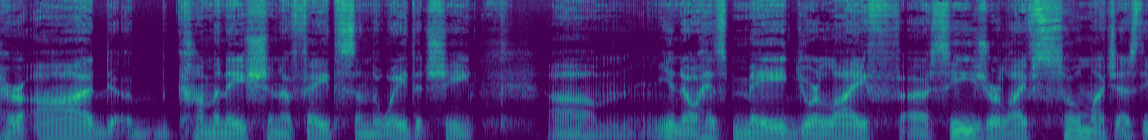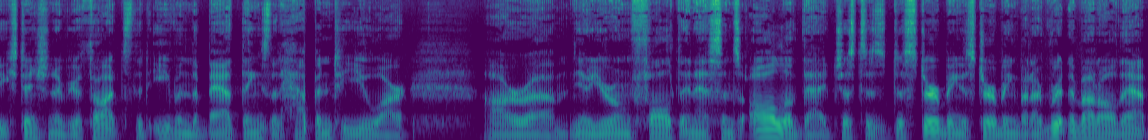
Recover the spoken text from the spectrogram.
her odd combination of faiths and the way that she um, you know, has made your life, uh, sees your life so much as the extension of your thoughts that even the bad things that happen to you are are um, you know your own fault in essence. All of that just as disturbing, disturbing. But I've written about all that,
